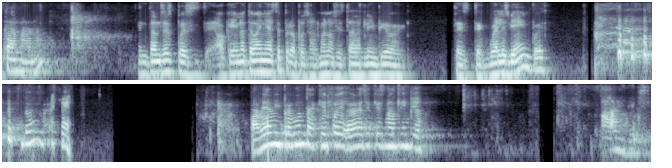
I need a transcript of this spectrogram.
cama, ¿no? Entonces, pues, ok, no te bañaste, pero pues al menos estás limpio, te, te hueles bien, pues. No, A ver, mi pregunta, ¿qué fue? Ahora sí que es más limpio. Ay, Dios.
